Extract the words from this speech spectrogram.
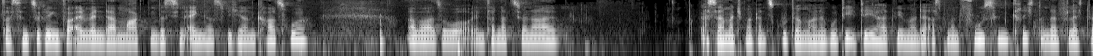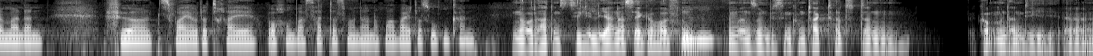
das hinzukriegen, vor allem wenn der Markt ein bisschen eng ist, wie hier in Karlsruhe. Aber so international ist ja manchmal ganz gut, wenn man eine gute Idee hat, wie man da erstmal einen Fuß hinkriegt und dann vielleicht, wenn man dann für zwei oder drei Wochen was hat, dass man da nochmal weitersuchen kann. Genau, da hat uns die Liliana sehr geholfen. Mhm. Wenn man so ein bisschen Kontakt hat, dann bekommt man dann die äh,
